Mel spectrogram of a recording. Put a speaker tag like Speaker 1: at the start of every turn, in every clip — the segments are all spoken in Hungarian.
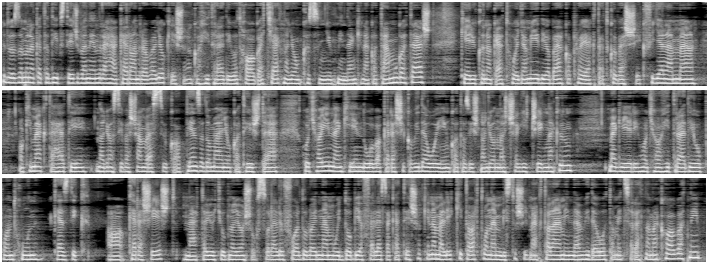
Speaker 1: Üdvözlöm Önöket a Deep Stage-ben, én Reháker Andra vagyok, és Önök a Hit Rádiót hallgatják. Nagyon köszönjük mindenkinek a támogatást. Kérjük Önöket, hogy a Média Bárka projektet kövessék figyelemmel. Aki megteheti, nagyon szívesen vesszük a pénzadományokat is, de hogyha innen kiindulva keresik a videóinkat, az is nagyon nagy segítség nekünk. Megéri, hogyha a hitradio.hu-n kezdik a keresést, mert a YouTube nagyon sokszor előfordul, hogy nem úgy dobja fel ezeket, és aki nem elég kitartó, nem biztos, hogy megtalál minden videót, amit szeretne meghallgatni.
